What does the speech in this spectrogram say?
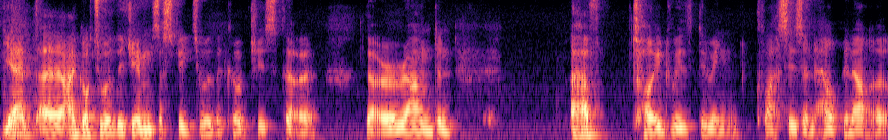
Yeah, uh, I go to other gyms. I speak to other coaches that are that are around, and I have toyed with doing classes and helping out at,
